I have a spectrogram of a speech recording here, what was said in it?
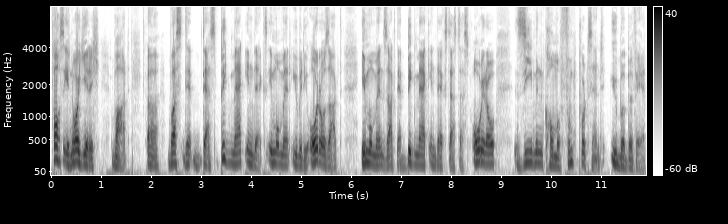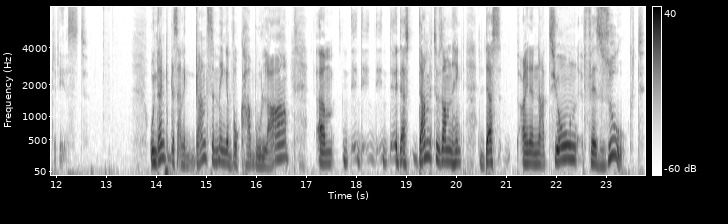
falls ihr neugierig wart, äh, was der, das Big Mac Index im Moment über die Euro sagt, im Moment sagt der Big Mac Index, dass das Euro 7,5% überbewertet ist. Und dann gibt es eine ganze Menge Vokabular, ähm, das damit zusammenhängt, dass eine Nation versucht,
